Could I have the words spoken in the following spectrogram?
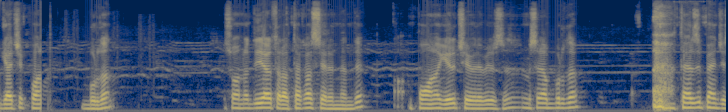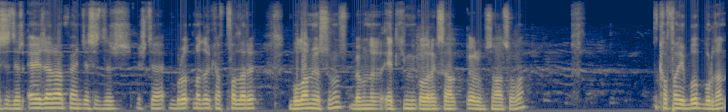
gerçek puan buradan sonra diğer taraf takas yerinden de puana geri çevirebilirsiniz. Mesela burada terzi pençesidir, ejderha pençesidir, işte brotmadır kafaları bulamıyorsunuz. Ben bunları etkinlik olarak saklıyorum sağa sola. Kafayı bulup buradan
